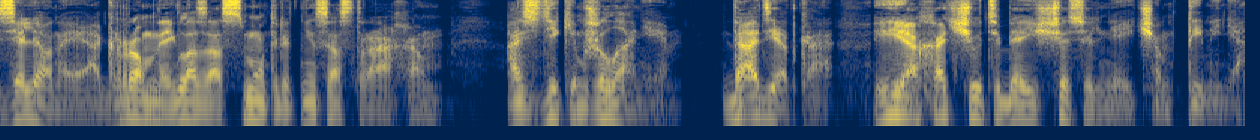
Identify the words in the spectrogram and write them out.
Зеленые, огромные глаза смотрят не со страхом, а с диким желанием. «Да, детка, я хочу тебя еще сильнее, чем ты меня».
